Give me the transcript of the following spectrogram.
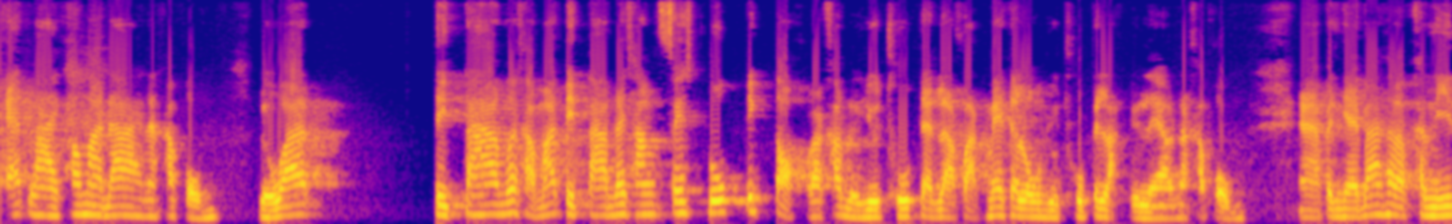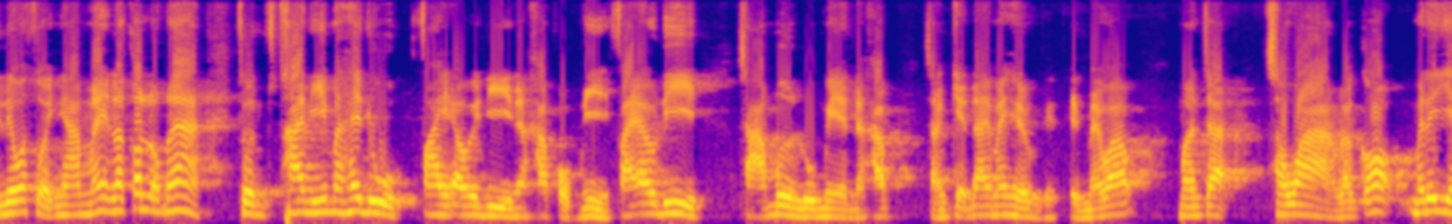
แอดไลน์เข้ามาได้นะครับผม หรือว่าติดตามก็สามารถติดตามได้ทั้ง Facebook TikTok นะครับหรือ YouTube แต่หลักๆแม่จะลง YouTube เป็นหลักอยู่แล้วนะครับผมอ่าเป็นไงบ้างสำหรับคันนี้เรียกว่าสวยงามไหมแล้วก็ลงหน้า ส่วนท้ายนี้มาให้ดูไฟ LED นะครับผมนี่ไฟ LED 30,000ลูเมนนะครับ สังเกตได้ไหมเห็นเห็นไหมว่ามันจะสว่างแล้วก็ไม่ได้แย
